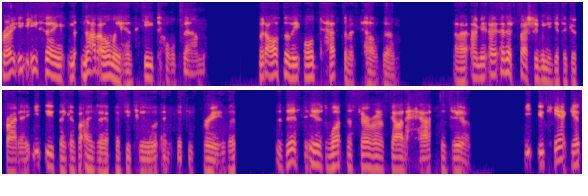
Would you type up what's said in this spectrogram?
Right. He's saying not only has he told them, but also the Old Testament tells them. Uh, I mean, and especially when you get to Good Friday, you, you think of Isaiah 52 and 53 that this is what the servant of God has to do. You, can't get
